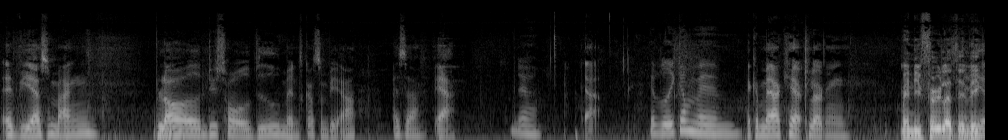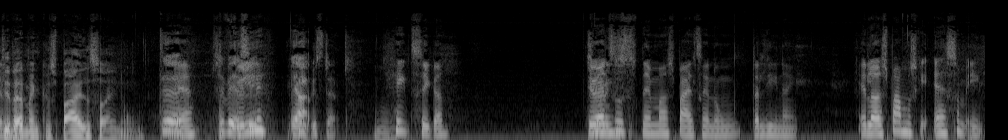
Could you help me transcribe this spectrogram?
at vi er så mange blåede, lyshårede, hvide mennesker, som vi er. Altså, ja. Ja. Ja. Jeg ved ikke, om... Øh, Jeg kan mærke her klokken men I føler, at det er vigtigt, at man kan spejle sig i nogen. Det, ja, det vil jeg sige. Ja. helt bestemt. Mm. Helt sikkert. Det er jo altid nemmere at spejle sig i nogen, der ligner en. Eller også bare måske er som en.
